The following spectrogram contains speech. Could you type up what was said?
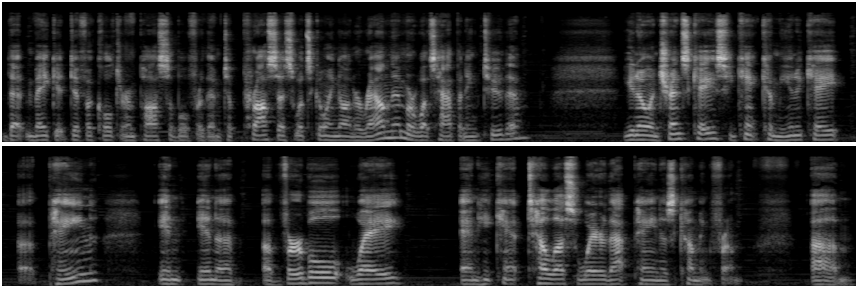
that make it difficult or impossible for them to process what's going on around them or what's happening to them. You know, in Trent's case, he can't communicate uh, pain in in a, a verbal way, and he can't tell us where that pain is coming from. Um,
